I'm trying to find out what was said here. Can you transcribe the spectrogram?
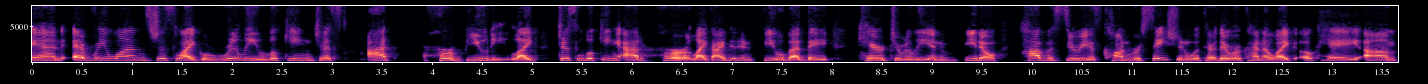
and everyone's just like really looking just at her beauty like just looking at her. Like i didn't feel that they cared to really and you know have a serious conversation with her. They were kind of like okay um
